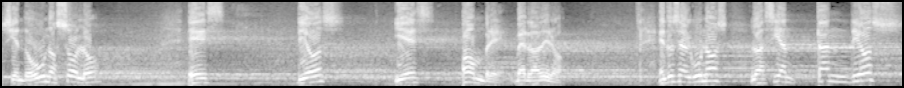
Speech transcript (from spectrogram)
siendo uno solo, es Dios y es hombre verdadero. Entonces algunos lo hacían tan Dios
